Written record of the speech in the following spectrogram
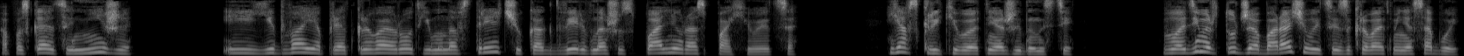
опускаются ниже, и едва я приоткрываю рот ему навстречу, как дверь в нашу спальню распахивается. Я вскрикиваю от неожиданности. Владимир тут же оборачивается и закрывает меня собой.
